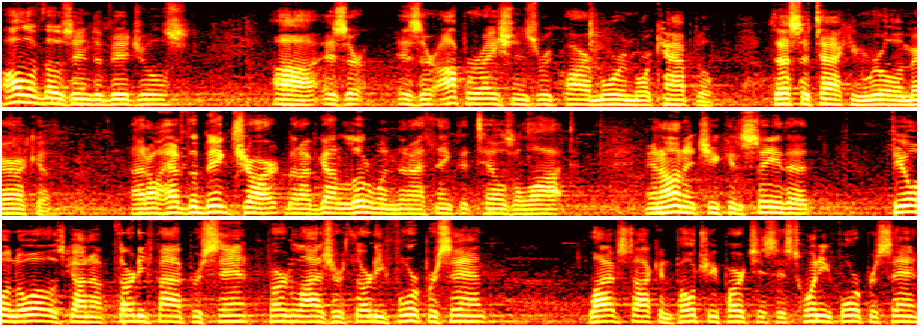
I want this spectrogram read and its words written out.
all of those individuals uh, as, their, as their operations require more and more capital, thus attacking rural America. I don't have the big chart, but I've got a little one that I think that tells a lot. And on it, you can see that fuel and oil has gone up 35%, fertilizer 34%, livestock and poultry purchases 24%,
